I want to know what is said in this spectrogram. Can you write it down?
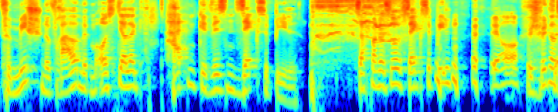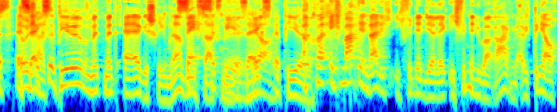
für mich eine Frau mit dem Ostdialekt hat einen gewissen Sexappeal. Sagt man das so? Sexappeal? Ja, Ich finde das Sex durchaus- Appeal mit, mit Ä geschrieben, ne? Wie ich sag's mir. Sex ja. Ich mag den, nein, ich, ich finde den Dialekt, ich finde den überragend. Aber ich bin ja auch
